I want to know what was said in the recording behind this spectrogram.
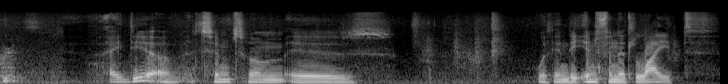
parts. The idea of Tzimtzum is within the infinite light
